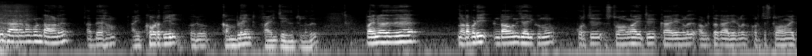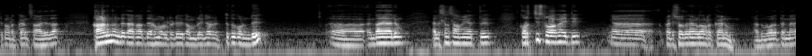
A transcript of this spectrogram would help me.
ഒരു കാരണം കൊണ്ടാണ് അദ്ദേഹം ഹൈക്കോടതിയിൽ ഒരു കംപ്ലയിന്റ് ഫയൽ ചെയ്തിട്ടുള്ളത്. അപ്പോൾ അതിനെതിരെ നടപടി ഉണ്ടാവുമെന്ന് വിചാരിക്കുന്നു. കുറച്ച് സ്ട്രോങ് ആയിട്ട് കാര്യങ്ങൾ അവിടുത്തെ കാര്യങ്ങൾ കുറച്ച് സ്ട്രോങ് ആയിട്ട് നടക്കാൻ സാധ്യത കാണുന്നുണ്ട്. കാരണം അദ്ദേഹം ഓൾറെഡി ഒരു കംപ്ലയിന്റ് അവിടെ ഇട്ടത് കൊണ്ട് എന്തായാലും ഇലക്ഷൻ സമയത്ത് കുറച്ച് സ്ട്രോങ് ആയിട്ട് പരിശോധനകൾ നടക്കാനും അതുപോലെ തന്നെ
